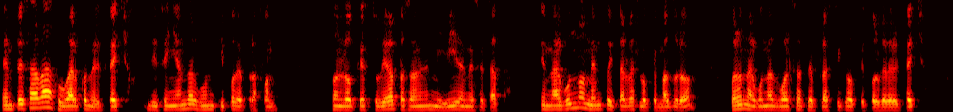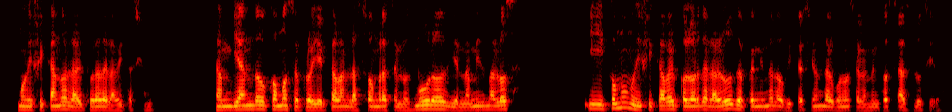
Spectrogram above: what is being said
empezaba a jugar con el techo, diseñando algún tipo de plafón, con lo que estuviera pasando en mi vida en esa etapa. En algún momento, y tal vez lo que más duró, fueron algunas bolsas de plástico que colgué del techo, modificando la altura de la habitación, cambiando cómo se proyectaban las sombras en los muros y en la misma losa, y cómo modificaba el color de la luz dependiendo de la ubicación de algunos elementos translúcidos.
